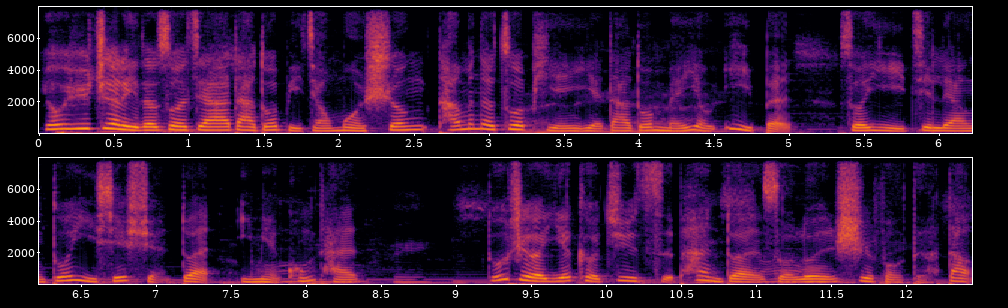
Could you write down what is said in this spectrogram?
由于这里的作家大多比较陌生，他们的作品也大多没有译本，所以尽量多一些选段，以免空谈，读者也可据此判断所论是否得当。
